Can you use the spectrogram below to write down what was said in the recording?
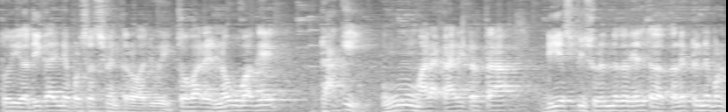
તો એ અધિકારીને પણ સસ્પેન્ડ કરવા જોઈએ. સવારે નવ વાગે ઢાંકી હું, મારા કાર્યકર્તા, ડીએસપી સુરેન્દ્રનગર કલેક્ટરને પણ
